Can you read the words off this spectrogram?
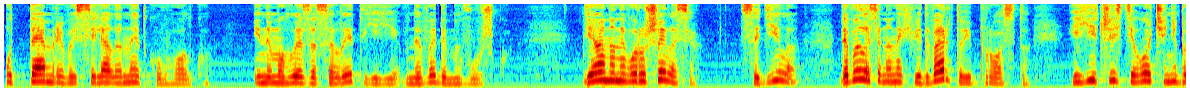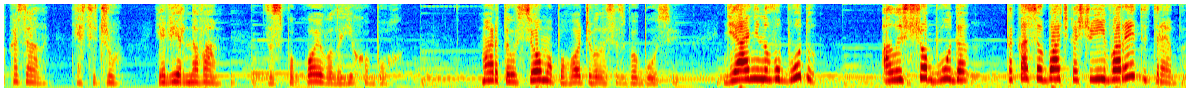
у темряві селяли нитку в голку і не могли заселити її в невидиме вушко. Діана не ворушилася, сиділа, дивилася на них відверто і просто. Її чисті очі ніби казали Я сиджу, я вірна вам, заспокоювала їх обох. Марта у всьому погоджувалася з бабусею. Діанінову буду? Але що буде? Така собачка, що їй варити треба.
